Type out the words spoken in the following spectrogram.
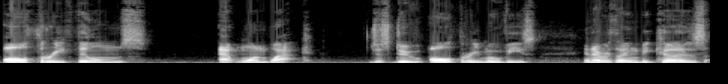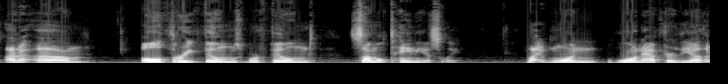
all three films at one whack. Just do all three movies and everything because I, um, all three films were filmed simultaneously, like one one after the other.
